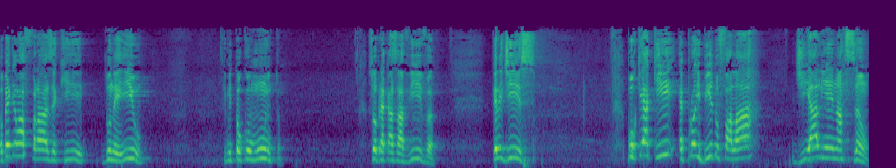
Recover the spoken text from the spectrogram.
Eu peguei uma frase aqui do Neil, que me tocou muito sobre a Casa Viva, que ele diz: porque aqui é proibido falar de alienação.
